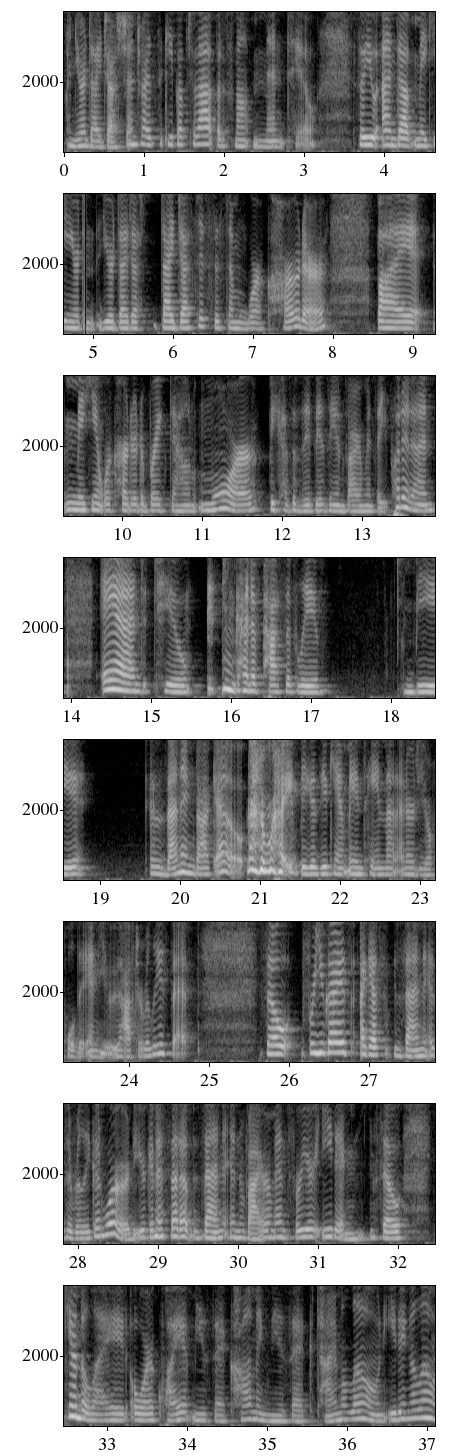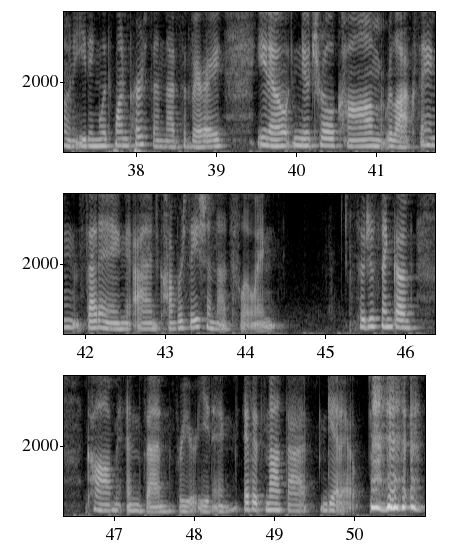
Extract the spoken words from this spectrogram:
and your digestion tries to keep up to that but it's not meant to. So you end up making your your digest, digestive system work harder by making it work harder to break down more because of the busy environment that you put it in and to kind of passively be zenning back out right? Because you can't maintain that energy or hold it in you. You have to release it so, for you guys, I guess Zen is a really good word. You're going to set up Zen environments for your eating. So, candlelight or quiet music, calming music, time alone, eating alone, eating with one person. That's a very, you know, neutral, calm, relaxing setting and conversation that's flowing. So, just think of calm and Zen for your eating. If it's not that, get out.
